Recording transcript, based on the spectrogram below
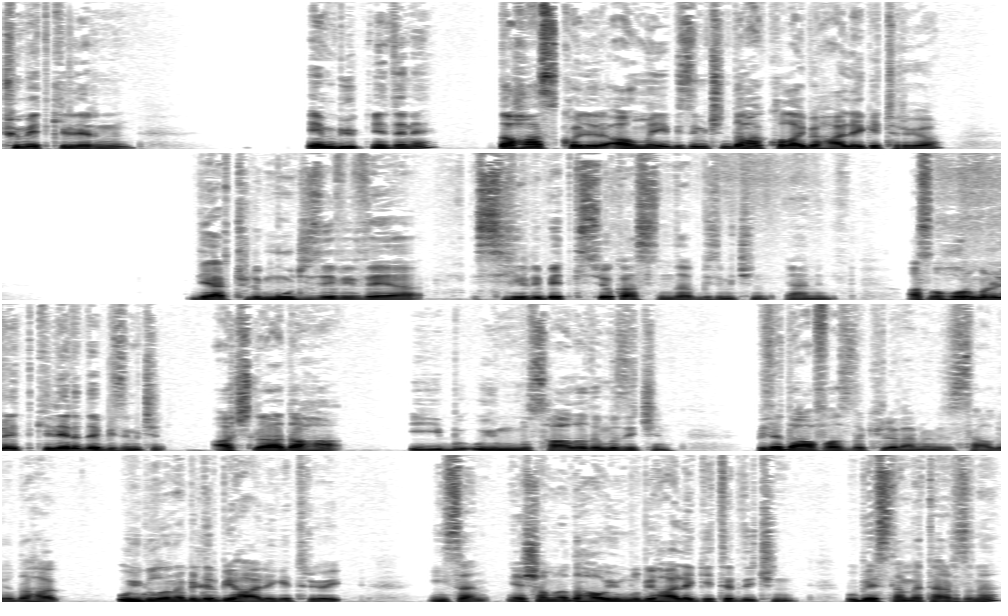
tüm etkilerinin en büyük nedeni daha az kalori almayı bizim için daha kolay bir hale getiriyor. Diğer türlü mucizevi veya sihirli bir etkisi yok aslında bizim için. Yani aslında hormonal etkileri de bizim için açlığa daha iyi bir uyumunu sağladığımız için bize daha fazla kilo vermemizi sağlıyor. Daha uygulanabilir bir hale getiriyor. İnsan yaşamına daha uyumlu bir hale getirdiği için bu beslenme tarzını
